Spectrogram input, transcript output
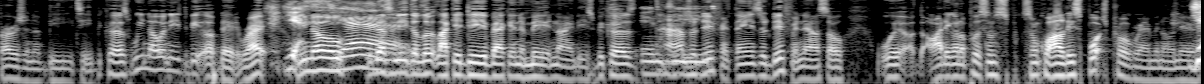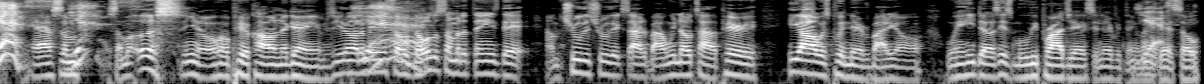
version of BET because we know it needs to be updated, right? Yes. You know yes. it doesn't need to look like it did back in the mid 90s because Indeed. times are different, things are different now. So are they going to put some some quality sports programming on there? Yes, have some yes. some of us, you know, up here calling the games. You know what I mean? So those are some of the things that I'm truly truly excited about. We know Tyler Perry. He always putting everybody on when he does his movie projects and everything like that. So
